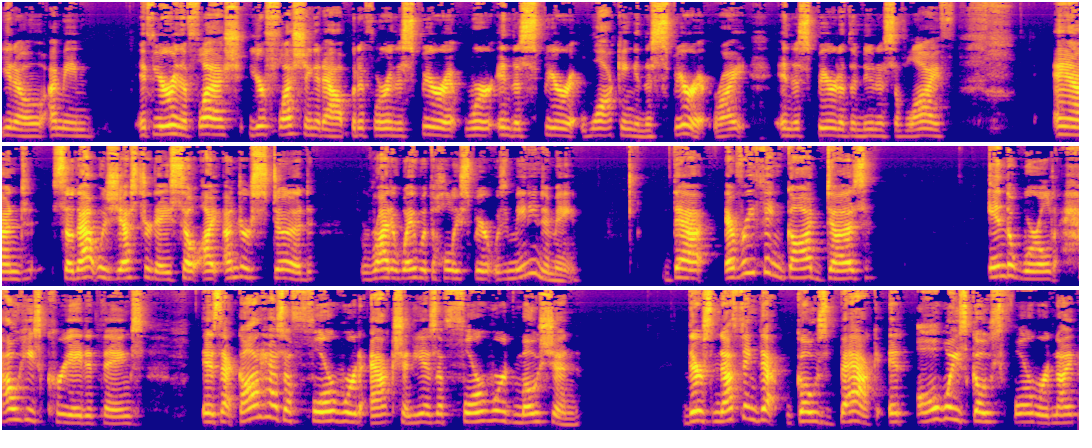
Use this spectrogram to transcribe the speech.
you know, I mean, if you're in the flesh, you're fleshing it out. But if we're in the spirit, we're in the spirit, walking in the spirit, right? In the spirit of the newness of life. And so that was yesterday. So I understood right away what the Holy Spirit was meaning to me that everything God does in the world, how He's created things, is that God has a forward action, He has a forward motion. There's nothing that goes back. It always goes forward. And I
